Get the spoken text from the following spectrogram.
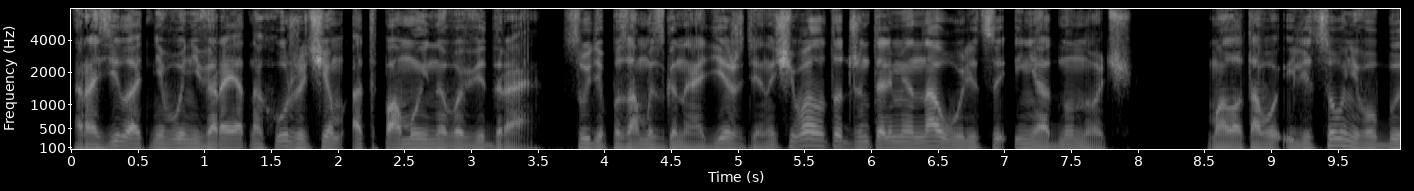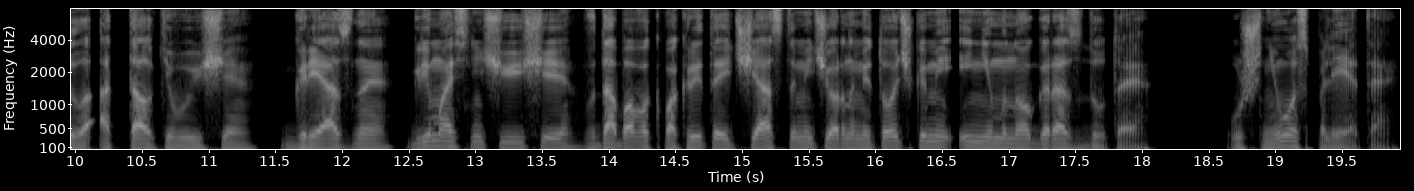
Разило от него невероятно хуже, чем от помойного ведра. Судя по замызганной одежде, ночевал этот джентльмен на улице и не одну ночь. Мало того, и лицо у него было отталкивающее, грязное, гримасничающее, вдобавок покрытое частыми черными точками и немного раздутое. Уж не оспали это.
